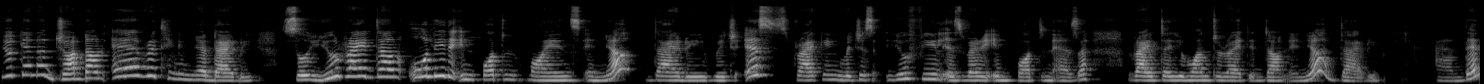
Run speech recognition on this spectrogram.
you cannot jot down everything in your diary. So you write down only the important points in your diary which is striking which is you feel is very important as a writer. You want to write it down in your diary. And then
